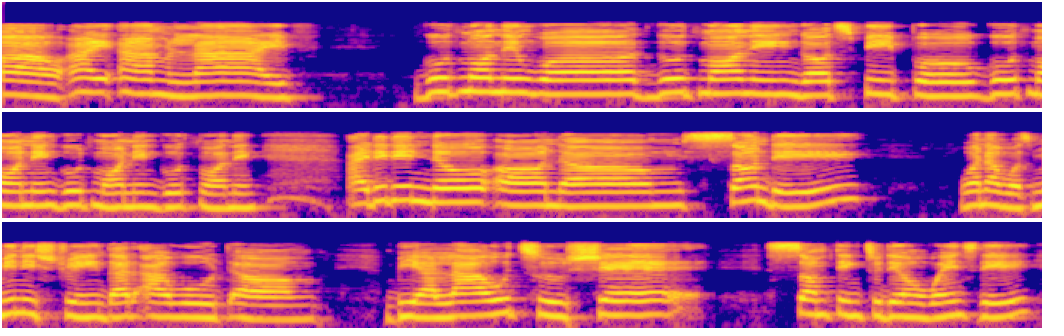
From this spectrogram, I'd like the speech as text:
Wow, I am live. Good morning, world. Good morning, God's people. Good morning, good morning, good morning. I didn't know on um, Sunday when I was ministering that I would um, be allowed to share something today on Wednesday.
